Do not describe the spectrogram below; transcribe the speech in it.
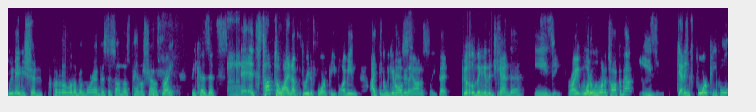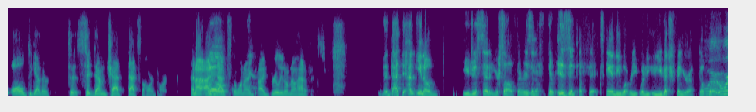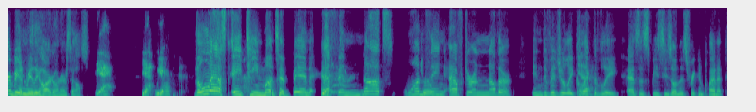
we maybe should put a little bit more emphasis on those panel shows, right? Because it's oh. it's tough to line up three to four people. I mean, I think we can all say honestly that building an agenda easy, right? What do we want to talk about? Easy. Getting four people all together to sit down and chat, that's the hard part. And I, I Well- that's the one I, I really don't know how to fix. that and you know you just said it yourself there isn't a there isn't a fix andy what were you what you, you got your finger up go for it We're, we're being really hard on ourselves. yeah yeah we are The last 18 months have been effing nuts. One True. thing after another, individually, collectively, as a species on this freaking planet.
